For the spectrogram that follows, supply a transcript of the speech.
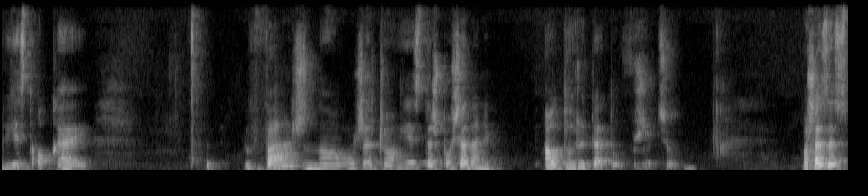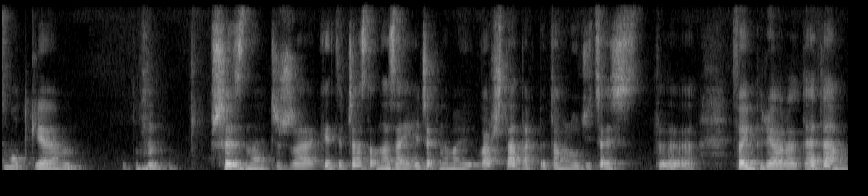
jest ok. Ważną rzeczą jest też posiadanie autorytetów w życiu. Muszę ze smutkiem przyznać, że kiedy często na zajęciach, na moich warsztatach pytam ludzi, co jest e, Twoim priorytetem,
